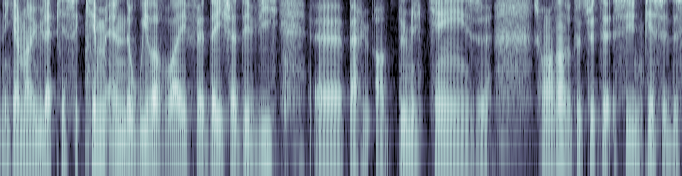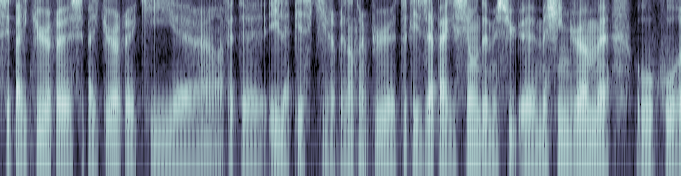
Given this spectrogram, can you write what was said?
On a également eu la pièce Kim and the Wheel of Life d'Aisha Devi, euh, paru en 2015. Ce qu'on va entendre tout de suite, c'est une pièce de Sépalcure, Sépalcure qui en fait est la pièce qui représente un peu toutes les apparitions de Monsieur Machine Drum au cours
